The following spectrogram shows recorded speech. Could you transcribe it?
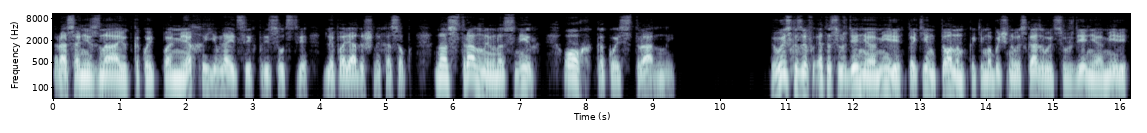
раз они знают, какой помехой является их присутствие для порядочных особ. Но странный у нас мир, ох, какой странный!» Высказав это суждение о мире таким тоном, каким обычно высказывают суждения о мире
